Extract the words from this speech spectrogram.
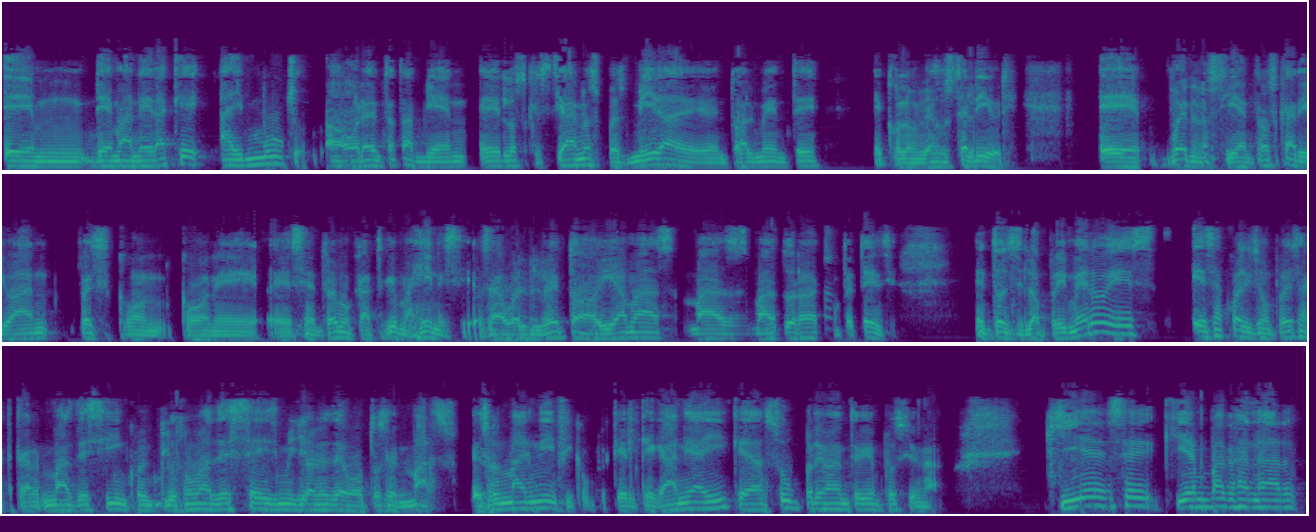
Em, de manera que hay mucho. Ahora entra también los cristianos, pues mira, eventualmente Colombia Ajuste Libre. Eh, bueno, si entra Oscar Iván, pues con, con eh, el Centro Democrático, imagínese, o sea, vuelve todavía más, más, más dura la competencia. Entonces, lo primero es, esa coalición puede sacar más de 5, incluso más de 6 millones de votos en marzo. Eso es magnífico, porque el que gane ahí queda supremamente bien posicionado. ¿Quién, se, quién va a ganar?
